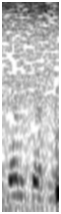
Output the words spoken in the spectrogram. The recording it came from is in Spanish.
alcance.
